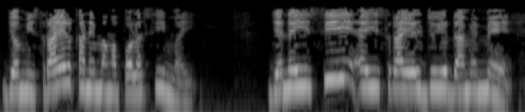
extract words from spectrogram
Jom Israel kane mga polasimay. Jane isi ay Israel juyur dameme.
